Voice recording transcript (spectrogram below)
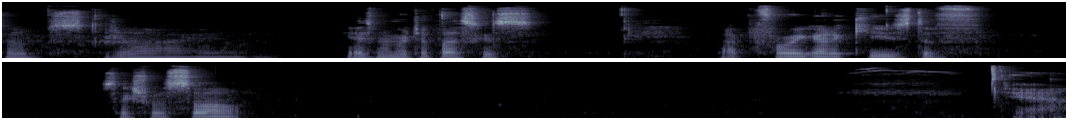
Subscribe. You guys remember Tobuscus? Back before he got accused of sexual assault. Yeah.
